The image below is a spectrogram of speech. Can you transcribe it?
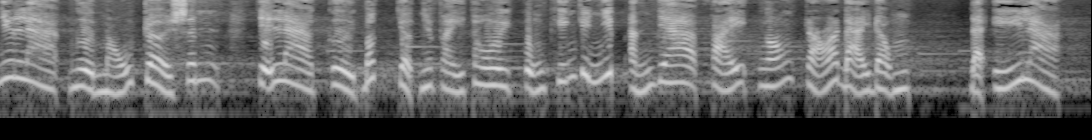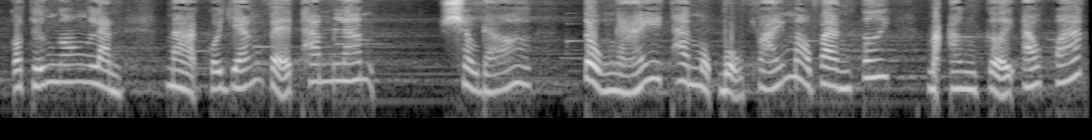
như là người mẫu trời sinh, chỉ là cười bất chợt như vậy thôi cũng khiến cho nhiếp ảnh gia phải ngón trỏ đại động. Đại ý là có thứ ngon lành mà có dáng vẻ tham lam. Sau đó, Tồn Ngải thay một bộ phái màu vàng tươi mà ăn cởi áo khoác,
